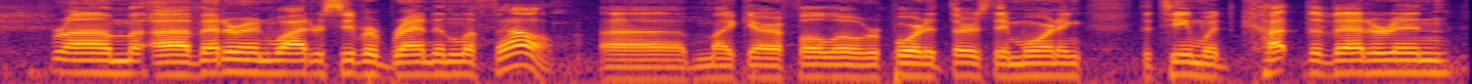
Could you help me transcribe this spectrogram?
from uh, veteran wide receiver Brandon LaFell. Uh, Mike Garafolo reported Thursday morning the team would cut the veteran.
